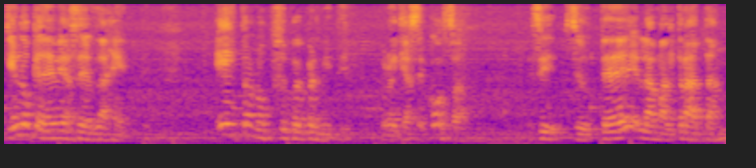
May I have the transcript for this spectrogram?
¿Qué es lo que debe hacer la gente? Esto no se puede permitir, pero hay que hacer cosas si, si usted la maltratan,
